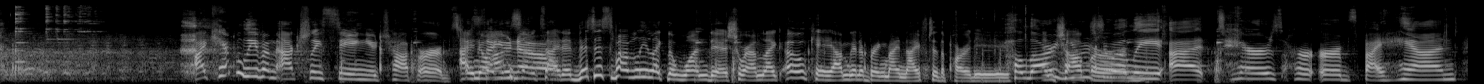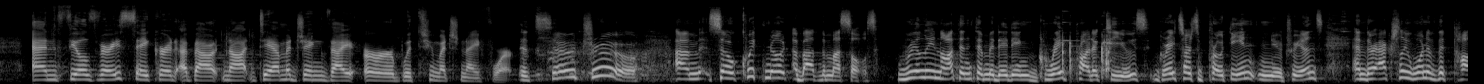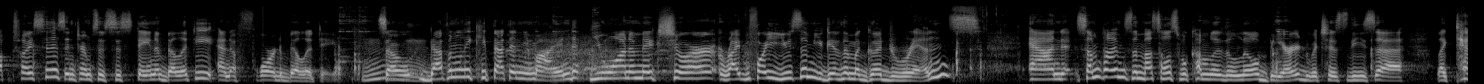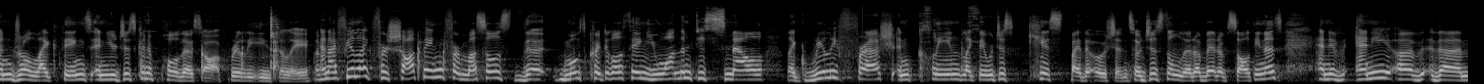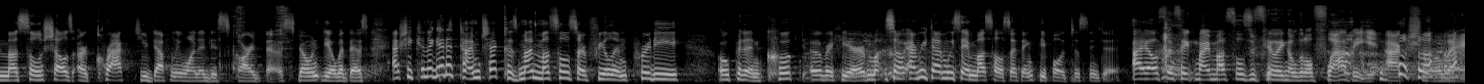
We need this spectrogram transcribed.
I can't believe I'm actually seeing you chop herbs. I know, so I'm so know. excited. This is probably like the one dish where I'm like, okay, I'm gonna bring my knife to the party. Pilar and chop herbs. usually uh, tears her herbs by hand and feels very sacred about not damaging thy herb with too much knife work. It's so true. Um, so, quick note about the mussels. Really not intimidating, great product to use, great source of protein, nutrients, and they're actually one of the top choices in terms of sustainability and affordability. So, definitely keep that in mind. You wanna make sure right before you use them, you give them a good rinse. And sometimes the mussels will come with a little beard, which is these uh, like tendril-like things, and you're just gonna pull those off really easily. And I feel like for shopping for mussels, the most critical thing, you want them to smell like really fresh and clean, like they were just kissed by the ocean. So just a little bit of saltiness. And if any of the mussel shells are cracked, you definitely wanna discard those. Don't deal with those. Actually, can I get a time check? Because my mussels are feeling pretty open and cooked over here. So every time we say muscles, I think people just need to. I also think my muscles are feeling a little flabby, actually.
